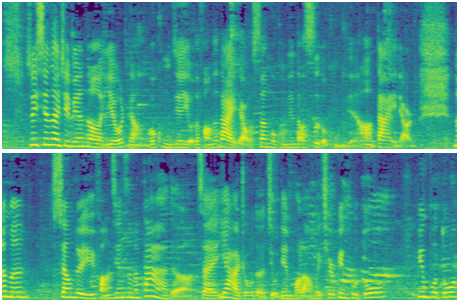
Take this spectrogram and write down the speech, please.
所以现在这边呢，也有两个空间，有的房子大一点，有三个空间到四个空间啊，大一点的。那么相对于房间这么大的，在亚洲的酒店博览会其实并不多。并不多，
